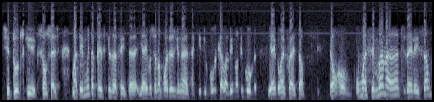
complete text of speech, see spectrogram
institutos que, que, são sérios, mas tem muita pesquisa feita, e aí você não pode dizer, não, essa aqui divulga, aquela ali não divulga. E aí como é que faz? Então, então, uma semana antes da eleição,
